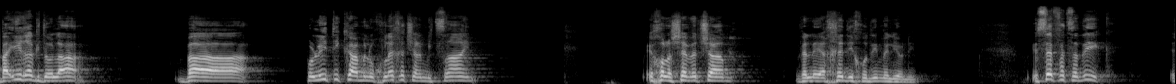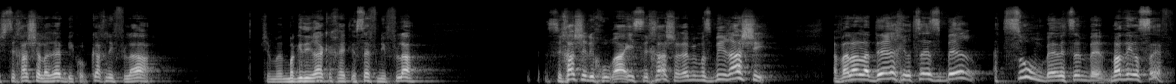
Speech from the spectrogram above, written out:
בעיר הגדולה, בפוליטיקה המלוכלכת של מצרים. הוא יכול לשבת שם ולייחד ייחודים עליונים. יוסף הצדיק, יש שיחה של הרבי כל כך נפלאה, שמגדירה ככה את יוסף נפלא. שיחה שלכאורה היא שיחה שהרבי מסביר רש"י, אבל על הדרך יוצא הסבר עצום בעצם במה זה יוסף.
